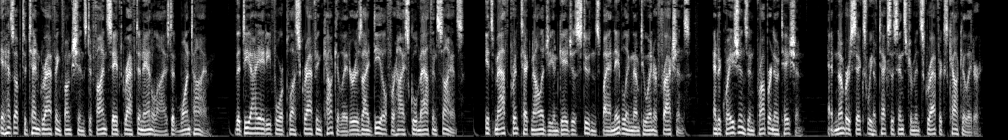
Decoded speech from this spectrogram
It has up to 10 graphing functions defined saved graphed and analyzed at one time. The TI-84 Plus graphing calculator is ideal for high school math and science. Its math print technology engages students by enabling them to enter fractions and equations in proper notation. At number 6 we have Texas Instruments Graphics Calculator.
